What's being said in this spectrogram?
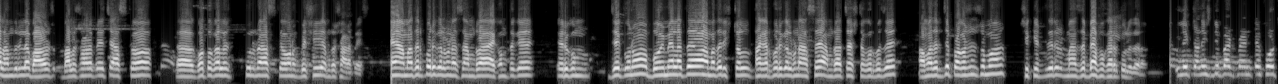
আলহামদুলিল্লাহ ভালো ভালো সাড়া পেয়েছি। আজকে গতকালের তুলনায় আজকে অনেক বেশি আমরা সাড়া পেয়েছি। হ্যাঁ আমাদের পরিকল্পনা আছে। আমরা এখন থেকে এরকম যে কোনো বই মেলাতেও আমাদের স্টল থাকার পরিকল্পনা আছে। আমরা চেষ্টা করব যে আমাদের যে প্রকাশন সময় শিক্ষার্থীদের মাঝে ব্যাপক হারে তুলে ধরা ইলেকট্রনিক্স ডিপার্টমেন্টে ফোর্থ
